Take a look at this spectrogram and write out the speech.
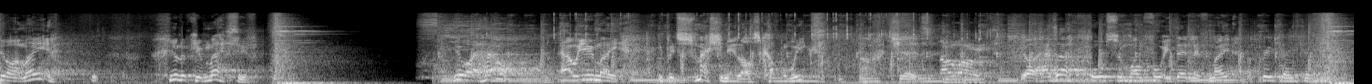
You alright, mate? You're looking massive. You alright, Hal? How are you, mate? You've been smashing it last couple of weeks. Oh, cheers. No worries. You alright, Hazza? Awesome 140 deadlift, mate. Appreciate it.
